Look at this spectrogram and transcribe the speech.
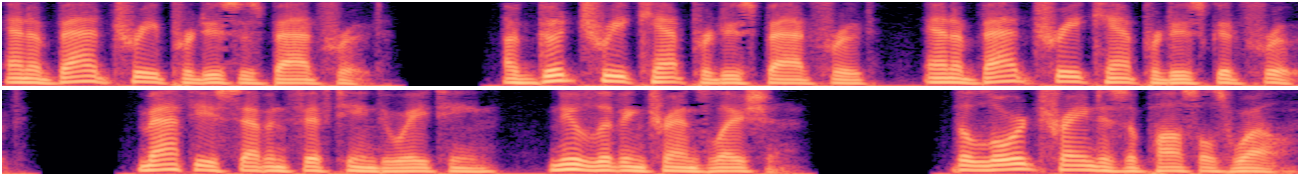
and a bad tree produces bad fruit. A good tree can't produce bad fruit, and a bad tree can't produce good fruit. Matthew 7:15 18, New Living Translation. The Lord trained his apostles well.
